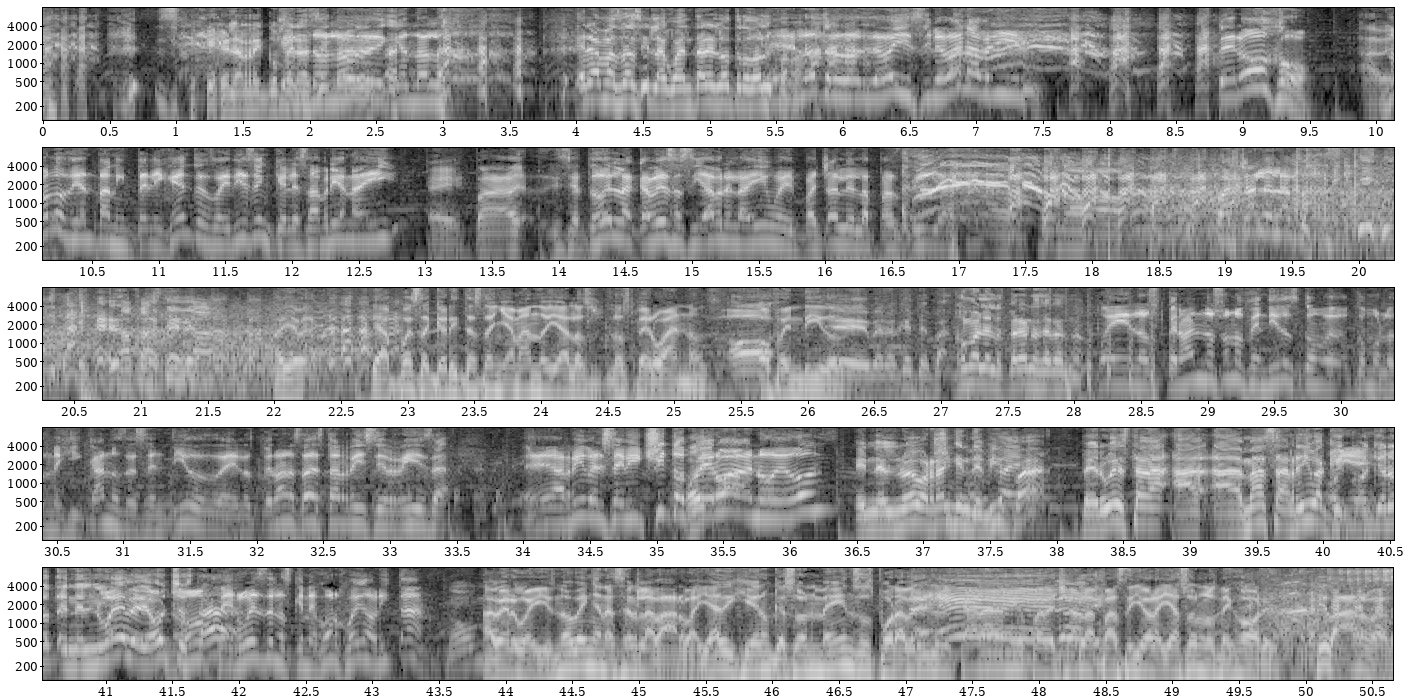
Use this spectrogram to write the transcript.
Sí, la que el recuperación. dolor de que el dolor. era más fácil aguantar el otro dolor. El otro, dolor, oye, si me van a abrir. Pero ojo, no los vean tan inteligentes, güey. Dicen que les abrían ahí. Ey. Pa, si te duele la cabeza, si ábrela ahí, güey, para echarle la pastilla. para echarle la pastilla. La pastilla. Oye, te apuesto que ahorita están llamando ya los, los peruanos ofendidos. Oh, Sí, pero ¿qué te pasa? ¿Cómo le los peruanos eran, no? Pues los peruanos no son ofendidos como, como los mexicanos de sentido, güey. Los peruanos estar risa y risa. Eh, arriba el cevichito Oye. peruano, ¿eh? En el nuevo ranking de FIFA, Perú está a, a más arriba que Oye. cualquier otro. En el 9 de 8 No, está. Perú es de los que mejor juega ahorita. A ver, güeyes, no vengan a hacer la barba. Ya dijeron que son mensos por abrir el cráneo para echar la pastilla. Ahora ya son los mejores. ¡Qué bárbaro!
